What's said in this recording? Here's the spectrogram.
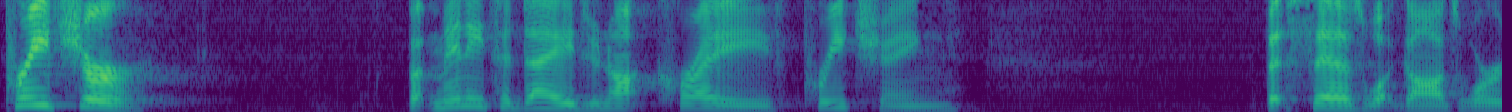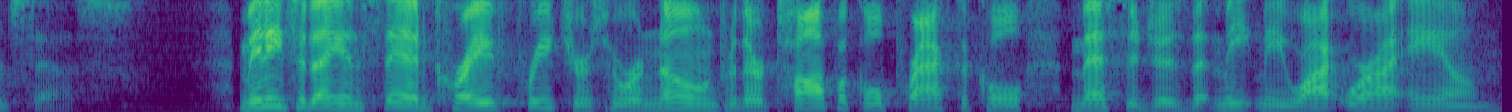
preacher. But many today do not crave preaching that says what God's Word says. Many today instead crave preachers who are known for their topical, practical messages that meet me right where I am.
